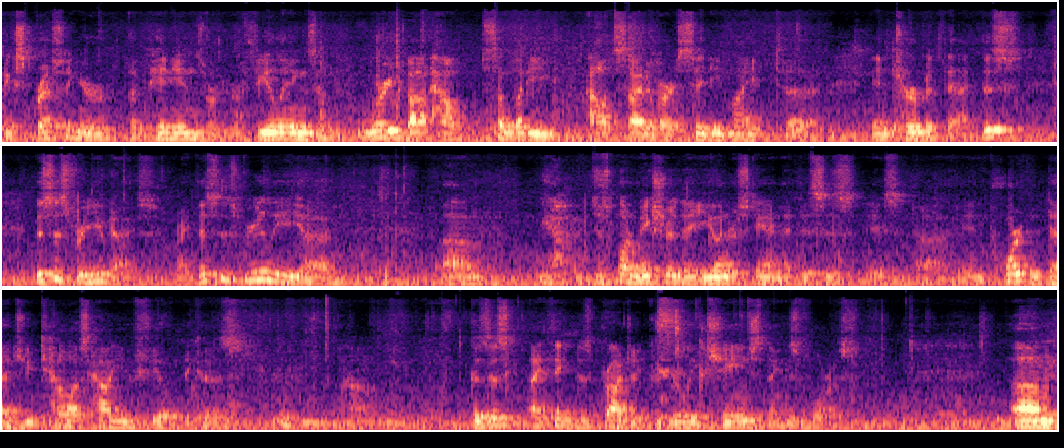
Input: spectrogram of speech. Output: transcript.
expressing your opinions or your feelings and worried about how somebody outside of our city might uh, interpret that. This, this is for you guys, right? This is really, uh, um, yeah, I just want to make sure that you understand that this is, is uh, important that you tell us how you feel because, because this, I think this project could really change things for us. Um,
